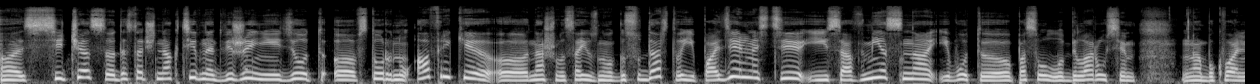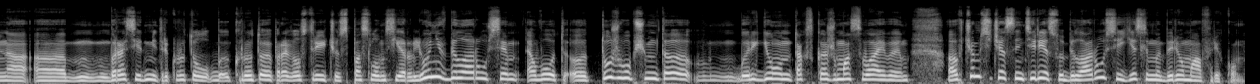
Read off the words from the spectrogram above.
А, сейчас э, достаточно активное движение идет э, в сторону Африки, э, нашего союзного государства, и по отдельности, и совместно. И вот посол Беларуси буквально в России Дмитрий Крутой, Крутой провел встречу с послом Сьерра Леоне в Беларуси. Вот, тоже, в общем-то, регион, так скажем, осваиваем. А в чем сейчас интерес у Беларуси, если мы берем Африку?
